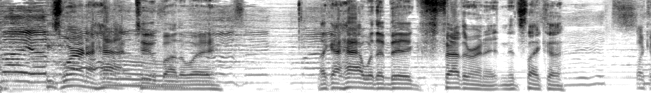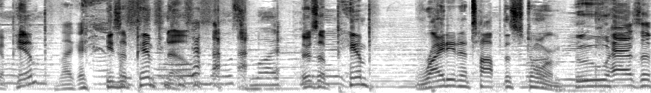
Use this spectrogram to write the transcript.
Say Ah, He's wearing a hat too, by the way, like a hat with a big feather in it, and it's like a Like a pimp? like a. He's a pimp now. There's a pimp riding atop the storm. Who has a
